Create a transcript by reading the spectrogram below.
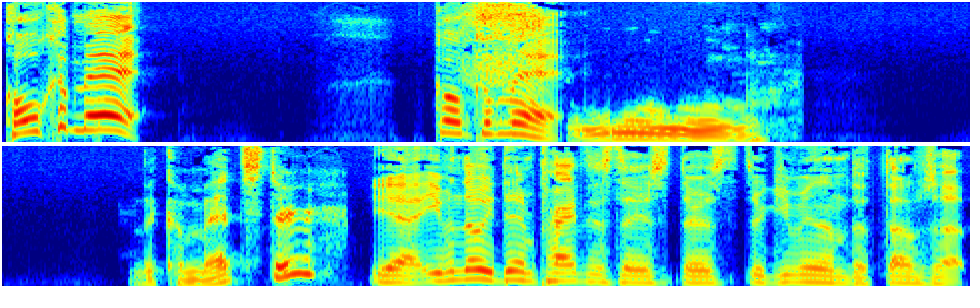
Cole Kmet. Cole Kmet. Ooh. The Cometster? Yeah, even though he didn't practice, there's there's they're giving him the thumbs up.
